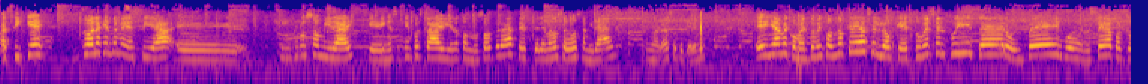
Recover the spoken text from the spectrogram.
Así que toda la gente me decía, eh, incluso Mirai, que en ese tiempo estaba viviendo con nosotras, este, le mando saludos a Mirai, un abrazo, te queremos. Ella me comentó, me dijo, no creas en lo que tú ves en Twitter o en Facebook donde sea, porque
